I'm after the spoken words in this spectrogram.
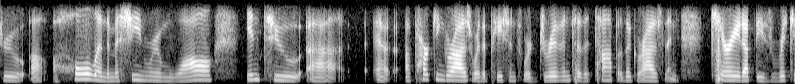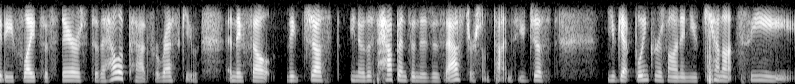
through a, a hole in the machine room wall into uh, a, parking garage where the patients were driven to the top of the garage, then carried up these rickety flights of stairs to the helipad for rescue. And they felt they just, you know, this happens in a disaster sometimes. You just, you get blinkers on and you cannot see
